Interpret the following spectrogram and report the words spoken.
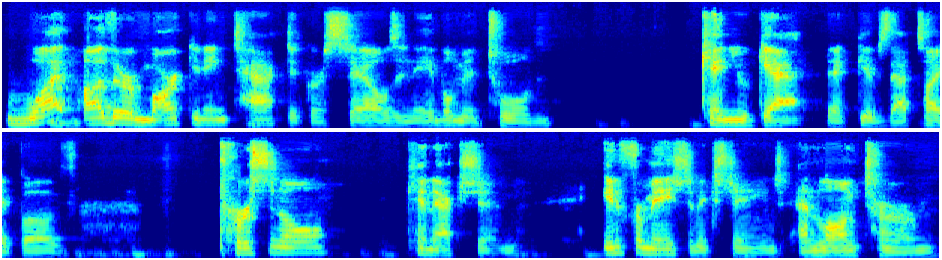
What Mhm. other marketing tactic or sales enablement tool can you get that gives that type of personal connection, information exchange, and long term,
